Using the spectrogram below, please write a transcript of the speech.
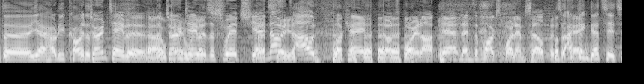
the yeah. How do you call it? the it? turntable, Ah, the okay, turntable, let's- the switch. Yeah, now it's it. out. Okay, don't spoiler. Yeah, let the park spoil himself. It's But okay. I think that's it's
